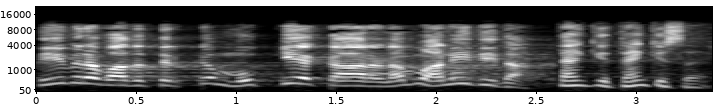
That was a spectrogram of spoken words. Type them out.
தீவிரவாதத்திற்கு முக்கிய காரணம் அநீதிதான். தேங்க்யூ தேங்க்யூ சார்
